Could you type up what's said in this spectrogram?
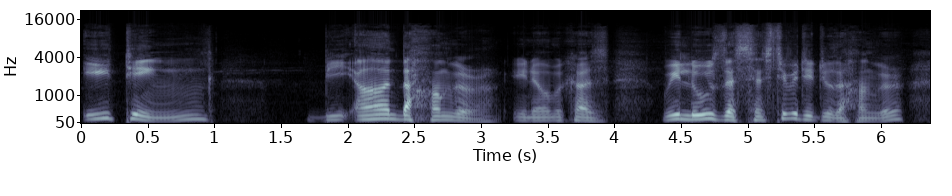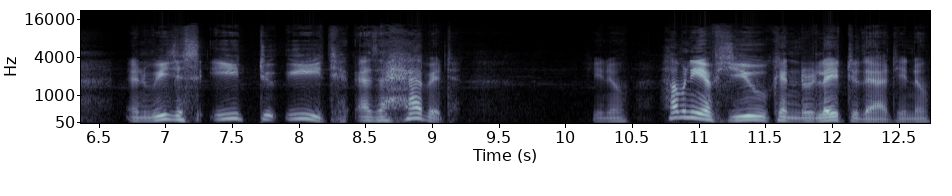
eating beyond the hunger, you know, because we lose the sensitivity to the hunger and we just eat to eat as a habit, you know. How many of you can relate to that, you know?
